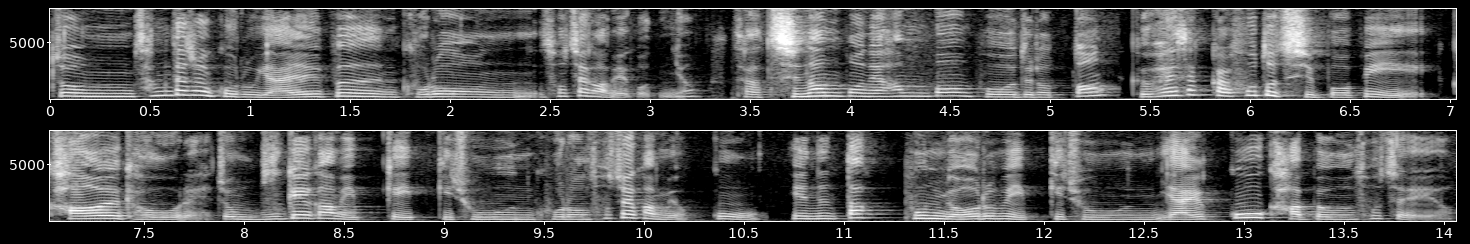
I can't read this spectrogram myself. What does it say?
좀 상대적으로 얇은 그런 소재감이거든요. 제가 지난번에 한번 보여드렸던 그 회색깔 후드 집업이 가을, 겨울에 좀 무게감 있게 입기 좋은 그런 소재감이었고 얘는 딱 봄, 여름에 입기 좋은 얇고 가벼운 소재예요.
